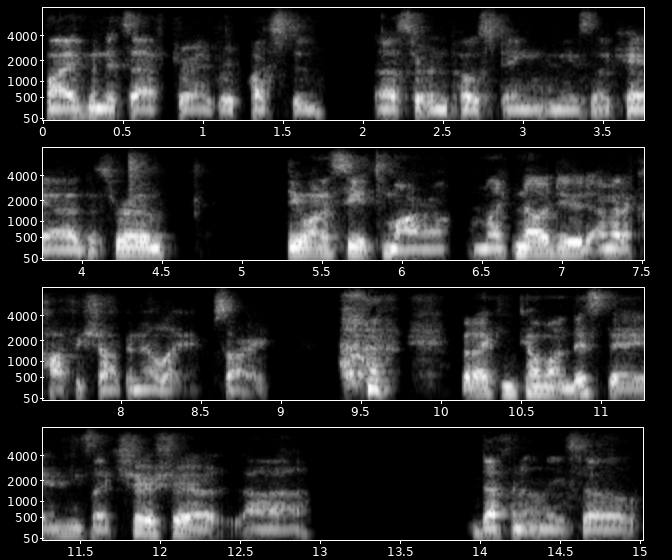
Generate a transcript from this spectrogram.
five minutes after I've requested a certain posting, and he's like, "Hey, I have this room. Do you want to see it tomorrow?" I'm like, "No, dude, I'm at a coffee shop in LA. Sorry, but I can come on this day." And he's like, "Sure, sure, uh, definitely." So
